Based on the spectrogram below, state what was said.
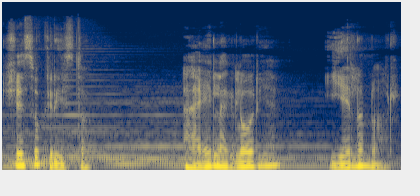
Jesucristo. A Él la gloria y el honor.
